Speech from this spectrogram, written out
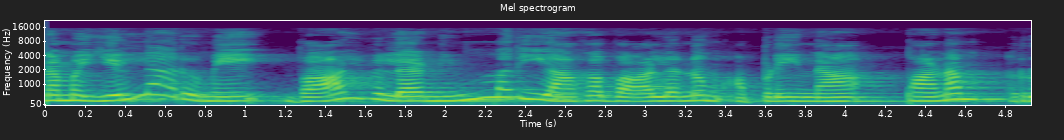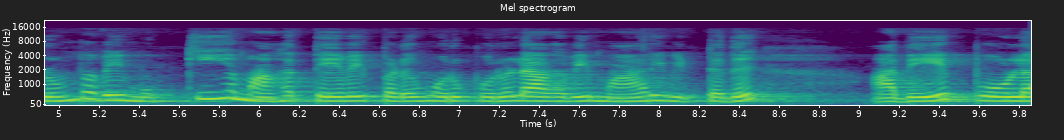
நம்ம எல்லாருமே வாழ்வில் நிம்மதியாக வாழணும் அப்படின்னா பணம் ரொம்பவே முக்கியமாக தேவைப்படும் ஒரு பொருளாகவே மாறிவிட்டது. அதே போல்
